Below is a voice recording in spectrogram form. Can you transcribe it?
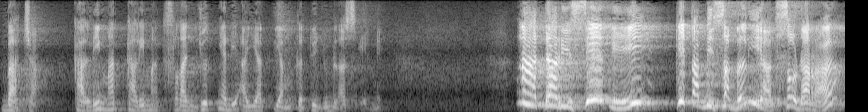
baca kalimat-kalimat selanjutnya di ayat yang ke-17 ini. Nah dari sini kita bisa melihat saudara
